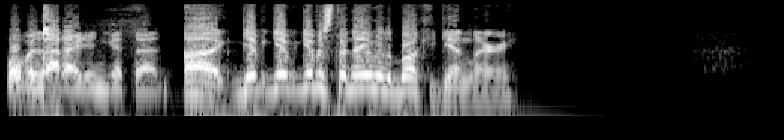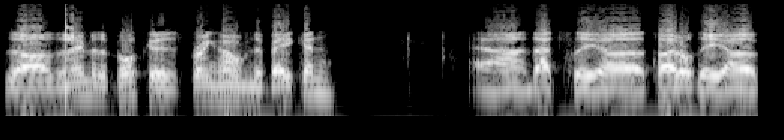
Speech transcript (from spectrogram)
What was that? I didn't get that. Uh, give give give us the name of the book again, Larry. The the name of the book is Bring Home the Bacon, and that's the uh, title. The uh,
